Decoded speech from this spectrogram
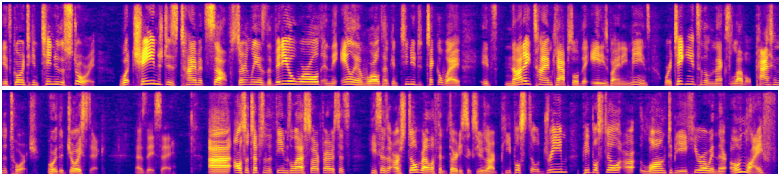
It's going to continue the story. What changed is time itself. Certainly, as the video world and the alien world have continued to tick away, it's not a time capsule of the 80s by any means. We're taking it to the next level, passing the torch, or the joystick, as they say. Uh, also touched on the themes of Last Starfighter says he says are still relevant 36 years on. People still dream. People still are, long to be a hero in their own life,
